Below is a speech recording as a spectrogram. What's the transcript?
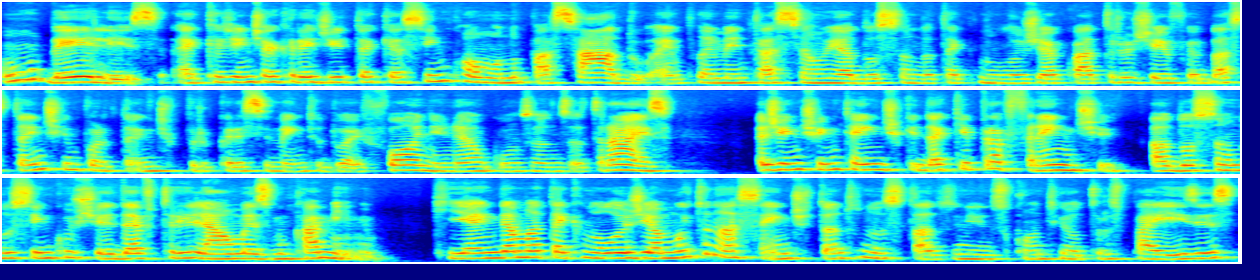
Um deles é que a gente acredita que, assim como no passado, a implementação e adoção da tecnologia 4G foi bastante importante para o crescimento do iPhone, né, alguns anos atrás, a gente entende que daqui para frente a adoção do 5G deve trilhar o mesmo caminho que ainda é uma tecnologia muito nascente, tanto nos Estados Unidos quanto em outros países,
